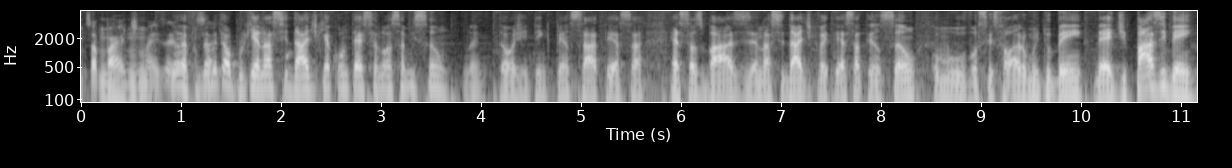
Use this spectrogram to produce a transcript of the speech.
essa uhum. parte, mas é... Não, é fundamental, porque é na cidade que acontece a nossa missão, né? Então a gente tem que pensar, ter essa, essas bases, é na cidade que vai ter essa atenção, como você vocês falaram muito bem, né, de paz e bem,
